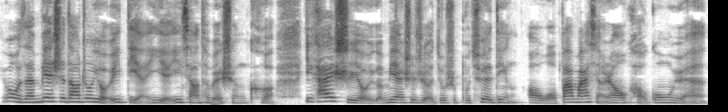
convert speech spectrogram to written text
因为我在面试当中有一点也印象特别深刻。一开始有一个面试者就是不确定哦，我爸妈想让我考公务员，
